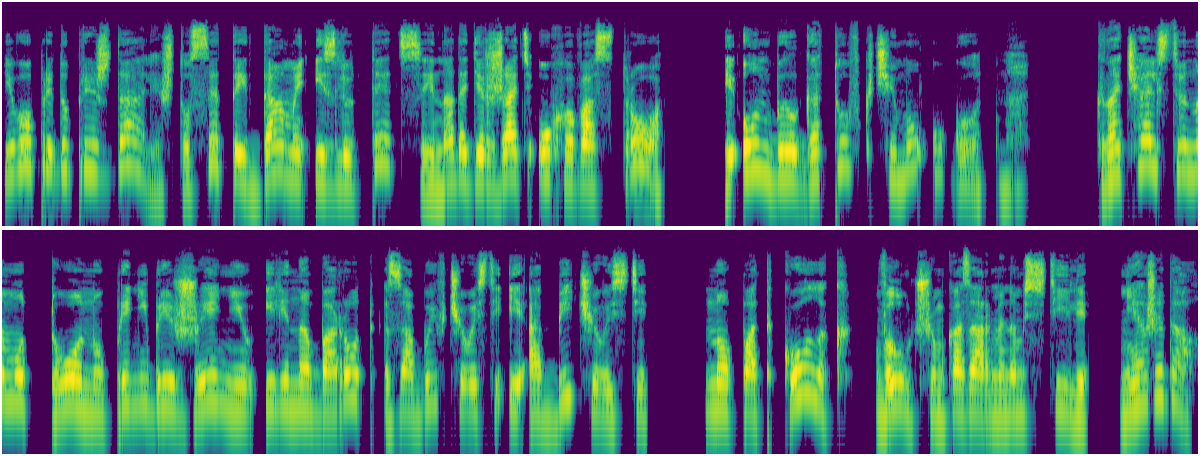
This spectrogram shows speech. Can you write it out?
Его предупреждали, что с этой дамой из Лютеции надо держать ухо востро, и он был готов к чему угодно. К начальственному тону, пренебрежению или, наоборот, забывчивости и обидчивости, но подколок в лучшем казарменном стиле не ожидал.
